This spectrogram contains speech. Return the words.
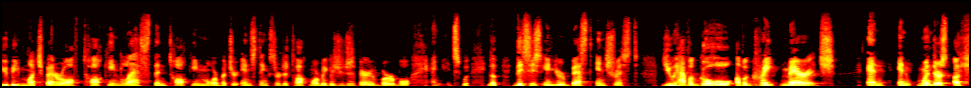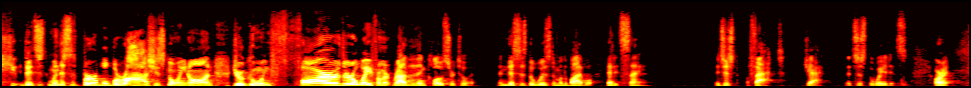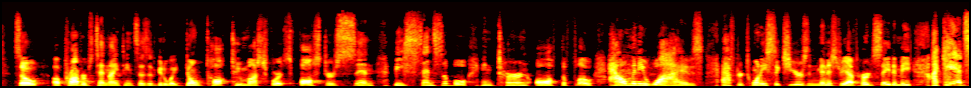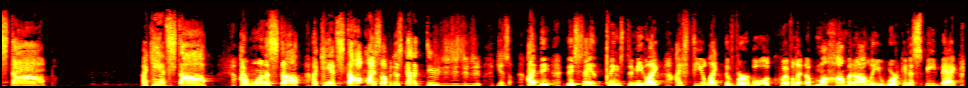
You'd be much better off talking less than talking more, but your instincts are to talk more because you're just very verbal. And it's, look, this is in your best interest. You have a goal of a great marriage. And, and when, there's a, this, when this verbal barrage is going on, you're going farther away from it rather than closer to it. And this is the wisdom of the Bible that it's saying. It's just a fact, Jack. It's just the way it is. All right. So uh, Proverbs 10:19 says it a good way. Don't talk too much, for it fosters sin. Be sensible and turn off the flow. How many wives, after 26 years in ministry, I've heard say to me, "I can't stop. I can't stop. I want to stop. I can't stop myself. I just got to do. Just, I, they, they say things to me like, I feel like the verbal equivalent of Muhammad Ali working a speed bag.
